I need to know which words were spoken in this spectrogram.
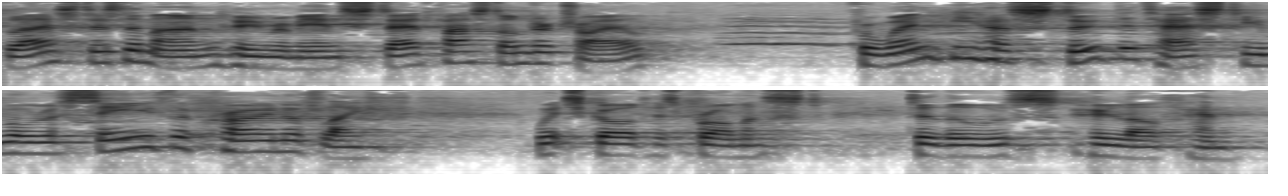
Blessed is the man who remains steadfast under trial, for when he has stood the test, he will receive the crown of life which God has promised to those who love him.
